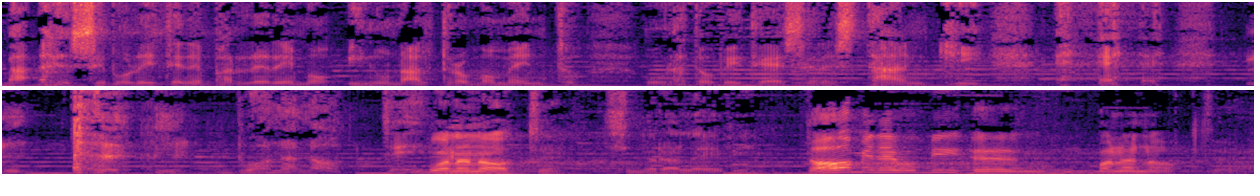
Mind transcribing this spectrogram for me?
Ma eh, se volete ne parleremo in un altro momento. Ora dovete essere stanchi. Buonanotte. Buonanotte, signora Levi. Domine Ubi, eh, buonanotte.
